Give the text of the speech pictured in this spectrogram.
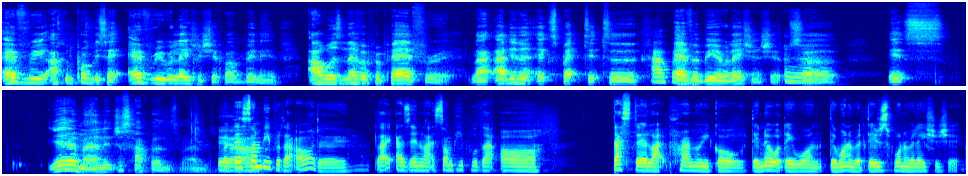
every I could probably say every relationship I've been in, I was never prepared for it. Like I didn't expect it to Happen. ever be a relationship. So it's yeah, man, it just happens, man. But there's some people that are though, like as in like some people that are, that's their like primary goal. They know what they want. They want to. They just want a relationship.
